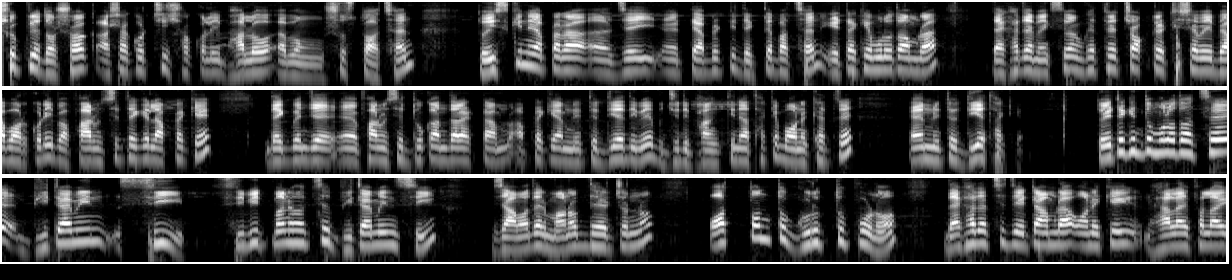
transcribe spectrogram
সুপ্রিয় দর্শক, আশা করছি সকলেই ভালো এবং সুস্থ আছেন। তো স্ক্রিনে আপনারা যেই ট্যাবলেটটি দেখতে পাচ্ছেন, এটাকে মূলত আমরা দেখা যায় ম্যাক্সিমাম ক্ষেত্রে চকলেট হিসাবে ব্যবহার করি বা ফার্মেসিতে গেলে আপনাকে দেখবেন যে ফার্মেসির দোকানদার একটা আপনাকে এমনিতে দিয়ে দিবে, যদি ভাঙতি না থাকে বা অনেক ক্ষেত্রে এমনিতে দিয়ে থাকে। তো এটা কিন্তু মূলত হচ্ছে ভিটামিন সি সিবিট মানে হচ্ছে ভিটামিন সি যা আমাদের মানবদেহের জন্য অত্যন্ত গুরুত্বপূর্ণ। দেখা যাচ্ছে যে এটা আমরা অনেকেই হেলায় ফেলায়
